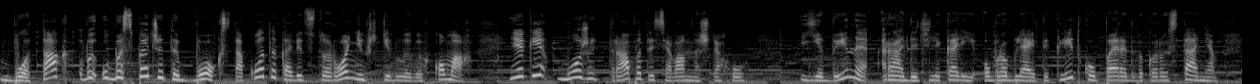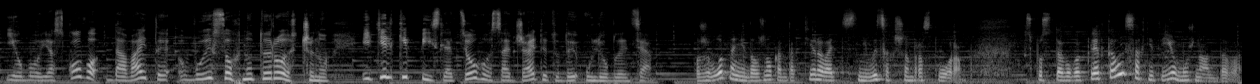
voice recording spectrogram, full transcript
бо так ви убезпечите бокс та котика від сторонніх шкідливих комах, які можуть трапитися вам на шляху. Єдине, радять лікарі, обробляйте клітку перед використанням і обов'язково давайте висохнути розчину, і тільки після цього саджайте туди улюбленця. Животное не должно контактировать с невысохшим раствором. После того, как клетка высохнет, ее можно отдавать.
